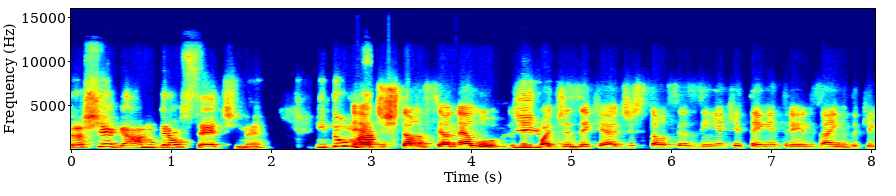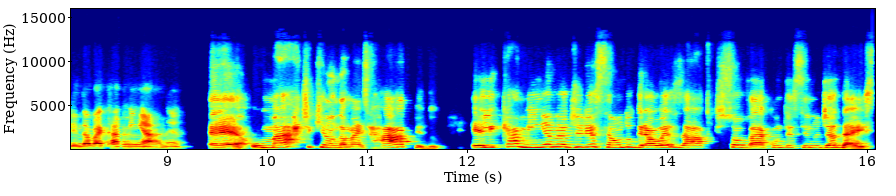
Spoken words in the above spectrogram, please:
para chegar no grau 7, né? Então, Marte... É a distância, né, Lu? A gente pode dizer que é a distânciazinha que tem entre eles ainda, que ele ainda vai caminhar, né? É, o Marte que anda mais rápido, ele caminha na direção do grau exato, que só vai acontecer no dia 10.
